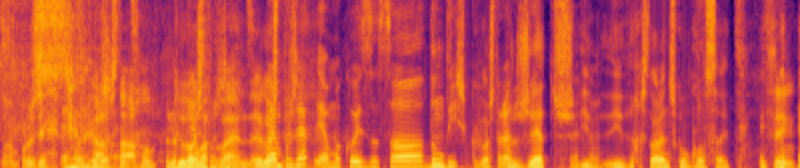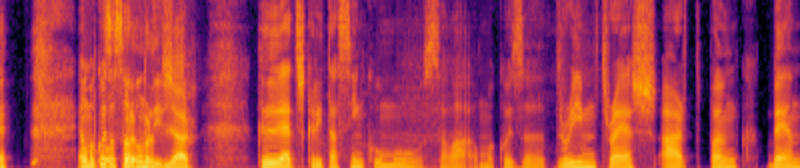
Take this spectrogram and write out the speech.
não é um projeto. É um projeto. Calma, não Eu é gosto- uma banda. é um projeto, é uma coisa só de um disco. Eu gosto de Pronto. projetos e, de- e de restaurantes com conceito. Sim. É uma Ou- coisa ou só de um partilhar. disco. Que é descrita assim como, sei lá, uma coisa dream, trash, art, punk, band.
